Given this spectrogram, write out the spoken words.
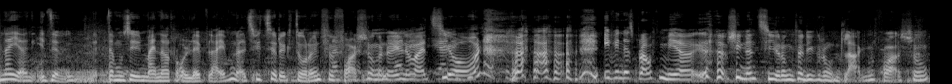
Naja, da muss ich in meiner Rolle bleiben als Vizedirektorin für Forschung und Innovation. Ich finde, es braucht mehr Finanzierung für die Grundlagenforschung.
